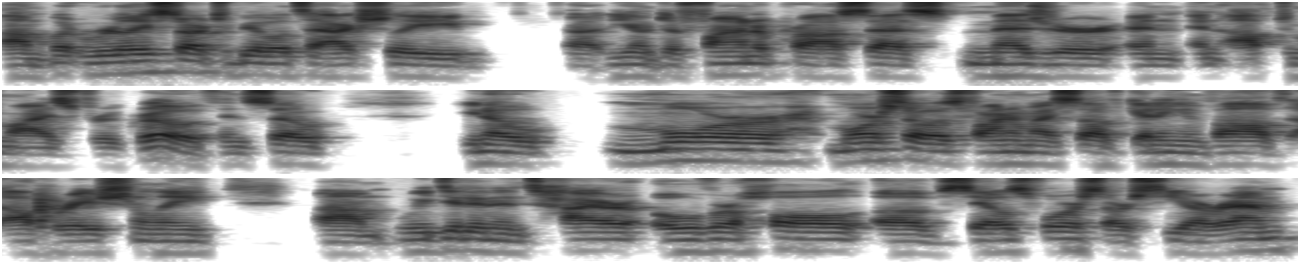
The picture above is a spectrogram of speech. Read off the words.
um, but really start to be able to actually uh, you know define a process, measure, and, and optimize for growth. And so you know more more so I was finding myself getting involved operationally um, we did an entire overhaul of Salesforce, our CRM,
